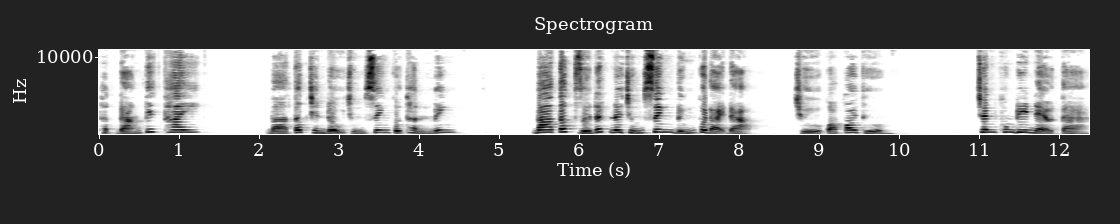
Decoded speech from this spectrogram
Thật đáng tiếc thay. Ba tấc trên đầu chúng sinh có thần minh. Ba tấc dưới đất nơi chúng sinh đứng có đại đạo, chớ quá coi thường. Chân không đi nẻo tà,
